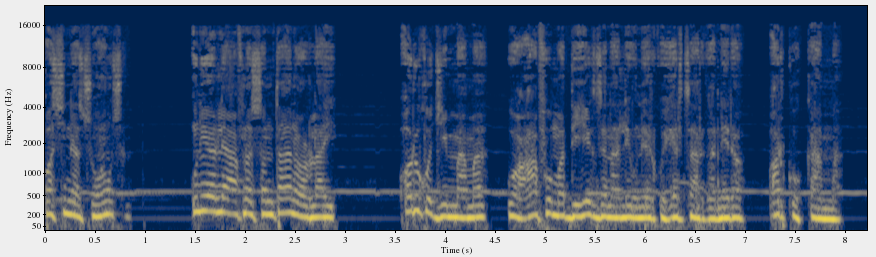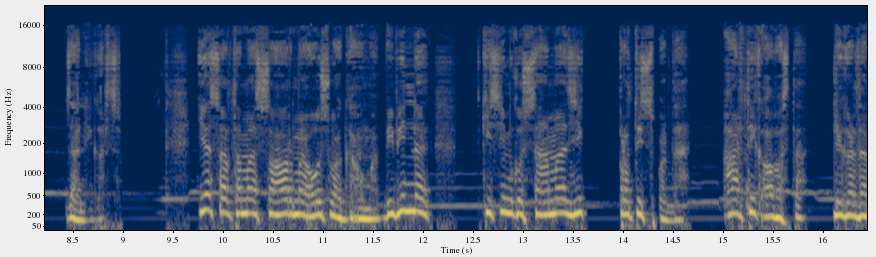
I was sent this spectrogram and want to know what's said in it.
पसिना चुहाउँछन् उनीहरूले आफ्ना सन्तानहरूलाई अरूको जिम्मामा वा आफू मध्ये एकजनाले उनीहरूको हेरचाह गर्ने र अर्को काममा जाने गर्छ। यस अर्थमा सहरमा होस् वा गाउँमा विभिन्न किसिमको सामाजिक प्रतिस्पर्धा आर्थिक अवस्थाले गर्दा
